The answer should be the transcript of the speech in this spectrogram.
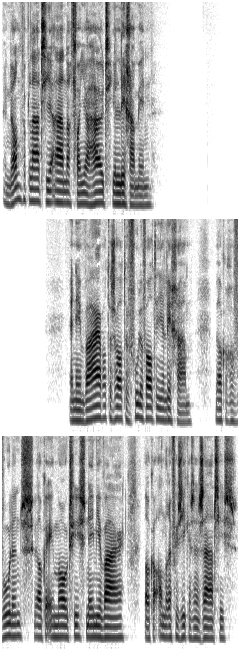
En dan verplaats je je aandacht van je huid je lichaam in. En neem waar wat er zoal te voelen valt in je lichaam. Welke gevoelens, welke emoties neem je waar, welke andere fysieke sensaties.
